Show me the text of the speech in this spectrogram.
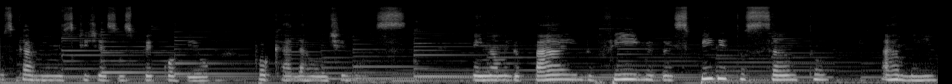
os caminhos que Jesus percorreu por cada um de nós. Em nome do Pai, do Filho e do Espírito Santo. Amém.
